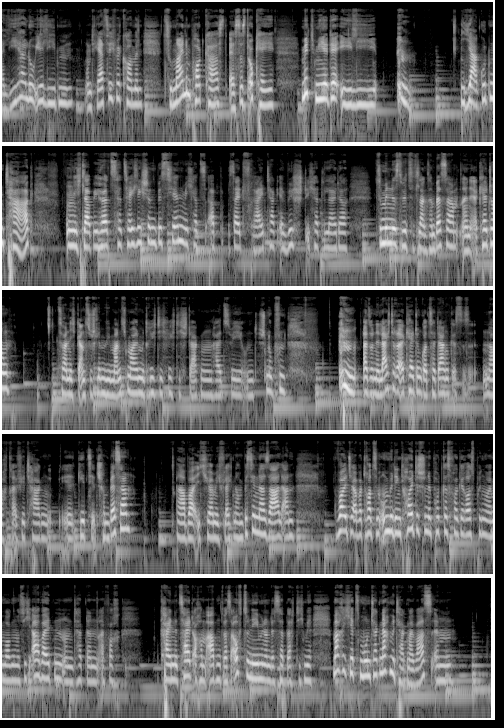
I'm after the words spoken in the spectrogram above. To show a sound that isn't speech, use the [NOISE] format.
Hallo ihr Lieben und herzlich willkommen zu meinem Podcast Es ist okay mit mir der Eli. ja, guten Tag. Ich glaube, ihr hört es tatsächlich schon ein bisschen. Mich hat es ab seit Freitag erwischt. Ich hatte leider, zumindest wird es jetzt langsam besser, eine Erkältung. Zwar nicht ganz so schlimm wie manchmal mit richtig, richtig starken Halsweh und Schnupfen. Also eine leichtere Erkältung, Gott sei Dank, ist nach drei, vier Tagen äh, geht es jetzt schon besser. Aber ich höre mich vielleicht noch ein bisschen nasal an. Wollte aber trotzdem unbedingt heute schon eine Podcast-Folge rausbringen, weil morgen muss ich arbeiten und habe dann einfach keine Zeit, auch am Abend was aufzunehmen. Und deshalb dachte ich mir, mache ich jetzt Montagnachmittag mal was. Ähm,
